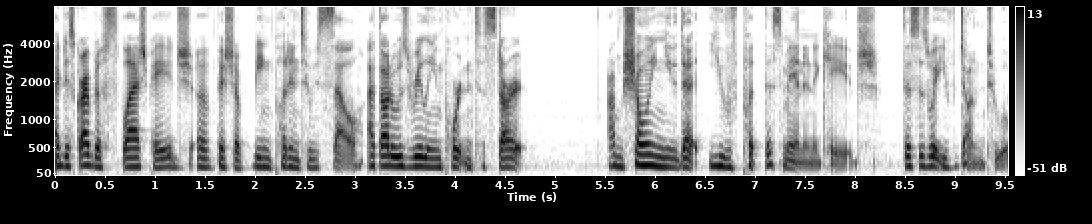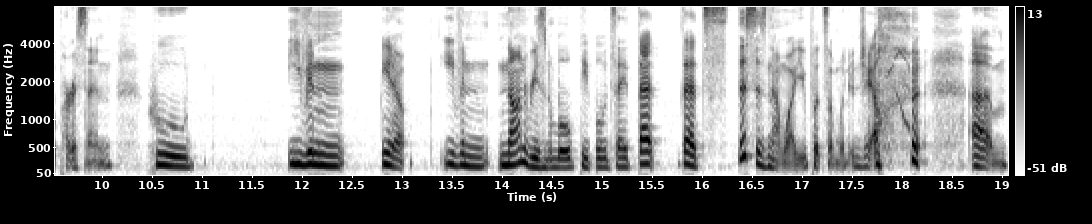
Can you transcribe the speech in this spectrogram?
I described a splash page of Bishop being put into his cell. I thought it was really important to start. I'm showing you that you've put this man in a cage. This is what you've done to a person who even you know even non-reasonable people would say that that's this is not why you put someone in jail. Um,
